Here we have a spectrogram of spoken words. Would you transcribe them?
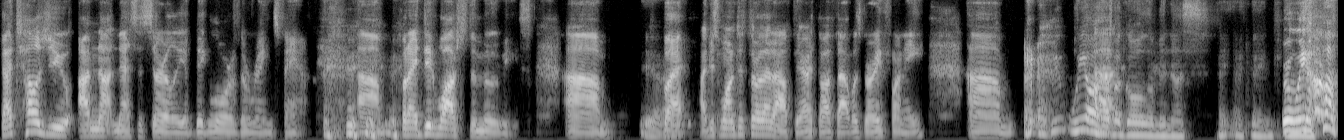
that tells you I'm not necessarily a big Lord of the Rings fan, um, but I did watch the movies. Um, yeah. But I just wanted to throw that out there. I thought that was very funny. Um, we, we all have uh, a Gollum in us, I, I, think. We all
